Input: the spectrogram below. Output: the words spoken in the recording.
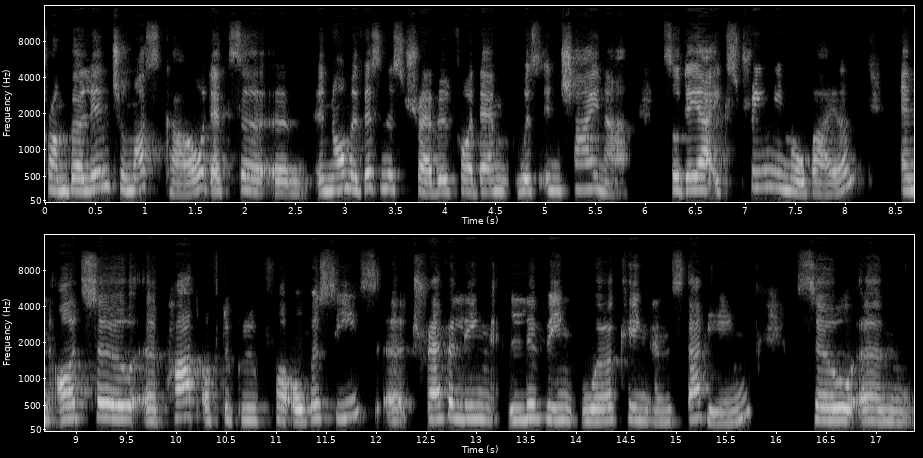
from Berlin to Moscow. That's a, a, a normal business travel for them within China. So they are extremely mobile and also a part of the group for overseas uh, traveling, living, working, and studying. So um,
